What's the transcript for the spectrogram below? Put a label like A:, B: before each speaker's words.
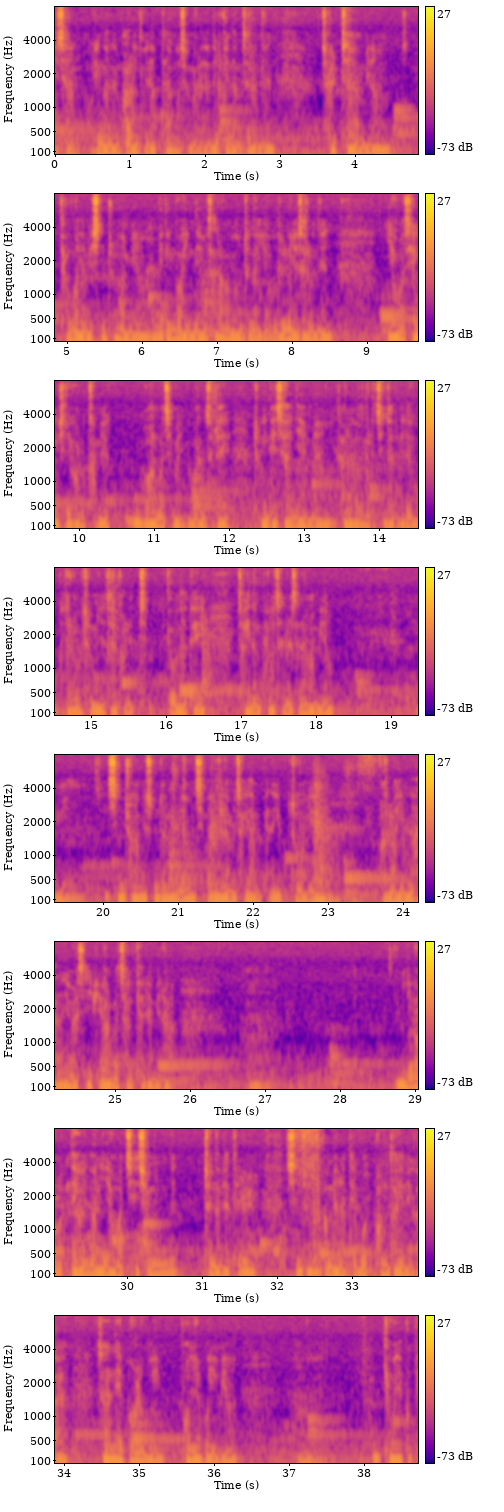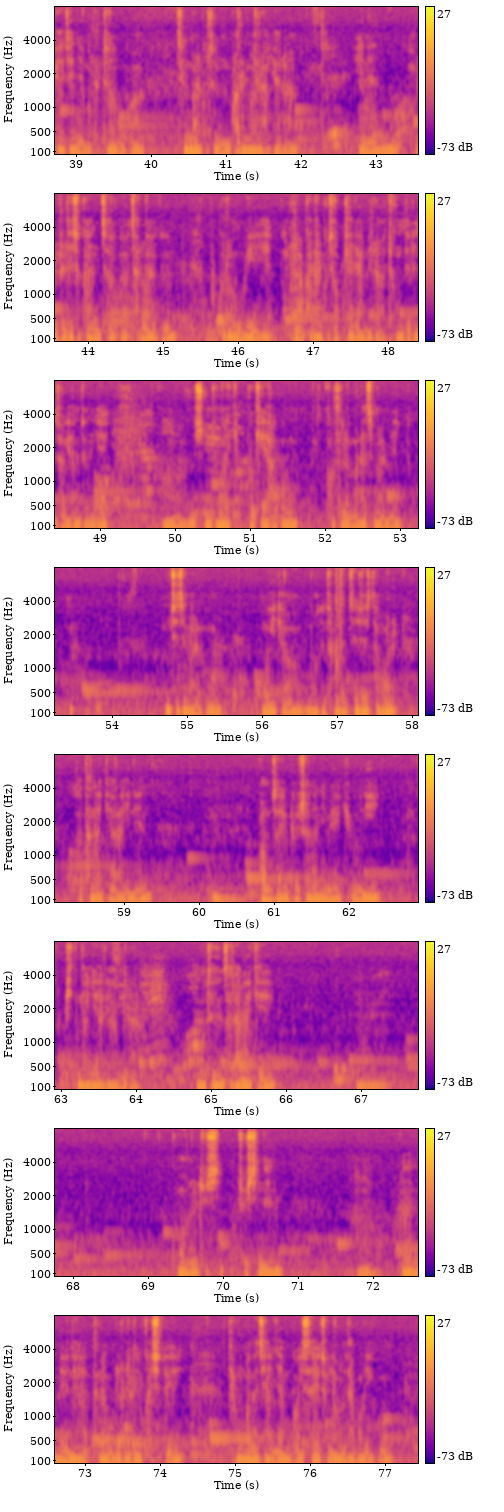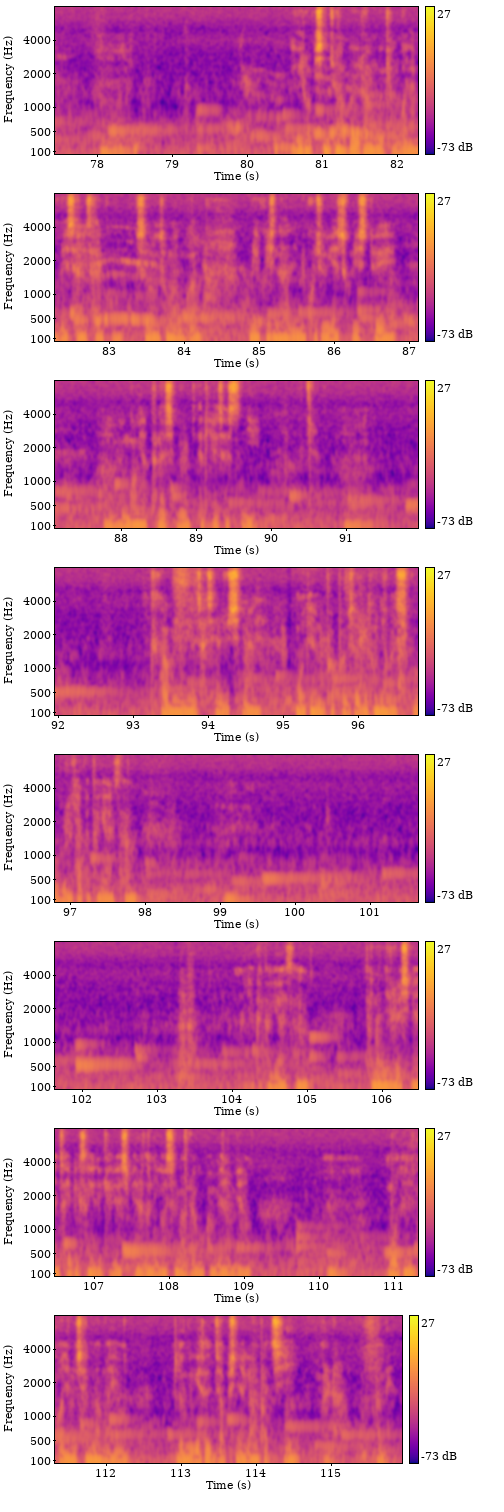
A: 2장 오직 너는 바른 교훈에 합당한 것을 말하여 늙은 남자로는 절제하며 경건함에 신중하며 믿음과 인내와 사랑하며 온전하게 하고 늙은 여자로는 이와 행실이 거룩하며 모함하지 말며 많은 술에 종이 되지 아니하며 사랑하고 가르친 자들이 되고 그들로 젊은 여자를 가르치 교훈하되 자기 남편과 자녀를 사랑하며 음, 신중하며 순전하며 집안을 일하며 자기 남편에게 복종하게 하라. 이는 하나님의 말씀이 비방받지 않게 하렴이라 이와 내가 같이 젊은 전 남자들을 신중하도록 감면한데 방다에 내가 선한 내 본을 보임 본을 보이며 어, 교훈에 부패하지 아니하고 단정함과 책말고 저는 바른 말을 하게 하라. 이는 우리를 대적하는 자가 자로 하여금 부끄러워 우리에게 우리를 악하다 할 것이 없게 하려 함이라. 종들은 자기 상전에게 어, 신중하게 기쁘게 하고 거슬러 말하지 말며 훔치지 말고 오히려 모든 참된 진실성을 나타나게 하라. 이는 우리 주 하나님의 교훈이 빛나게 하려 함이라 모든 사람에게 음, 구원을 주시, 주시는 어, 하나님의 은혜가 나타나 우리를 양육하시되 경건하지 아니함과 이사의 정욕을 다 버리고 어, 의로, 신중하고 의로움과 경건함으로 이사에 살고 복스러운 소망과 우리의 크신 하나님의 구주 예수 그리스도의 어, 영광이 나타나심을 기다리게 하셨으니 그가 우리를 위해 자신을 주시만 모든 불법 소리를 속량하시고 우리를 깨끗하게 하사 음, 깨끗하게 하사 선한 일을 열심히 한 자기 백성이 되게 하심이라 너는 이것을 말하고 권면하며 어, 모든 권위로 책망하여 누구에게서든지 없인 여김을 받지 말라. 아멘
